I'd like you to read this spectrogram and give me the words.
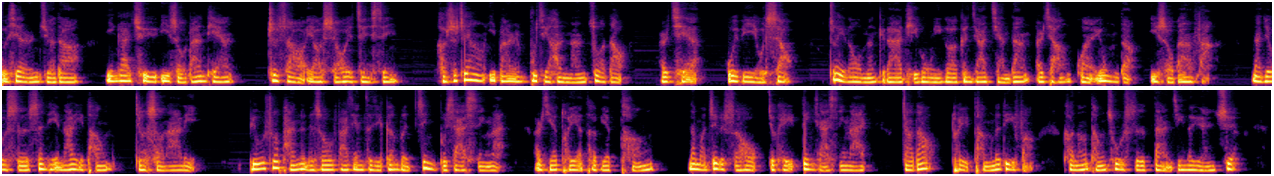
有些人觉得应该去一手丹田，至少要学会静心。可是这样一般人不仅很难做到，而且未必有效。这里呢，我们给大家提供一个更加简单而且很管用的一手办法，那就是身体哪里疼。就手哪里，比如说盘腿的时候，发现自己根本静不下心来，而且腿也特别疼，那么这个时候就可以定下心来，找到腿疼的地方，可能疼处是胆经的原穴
